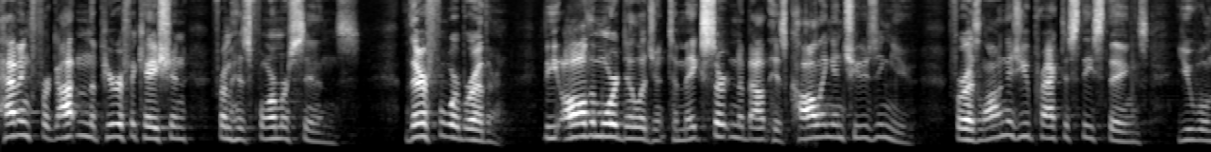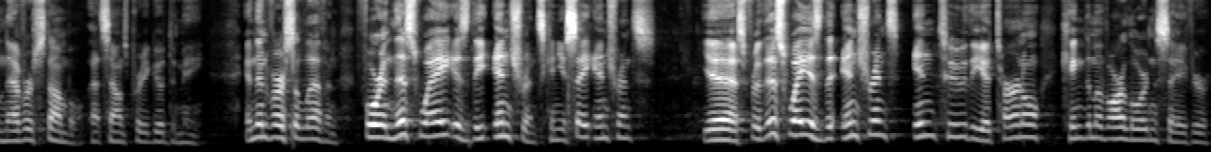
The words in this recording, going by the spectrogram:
having forgotten the purification from his former sins. Therefore, brethren, be all the more diligent to make certain about his calling and choosing you. For as long as you practice these things, you will never stumble. That sounds pretty good to me. And then verse 11 For in this way is the entrance. Can you say entrance? Yes, for this way is the entrance into the eternal kingdom of our Lord and Savior,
